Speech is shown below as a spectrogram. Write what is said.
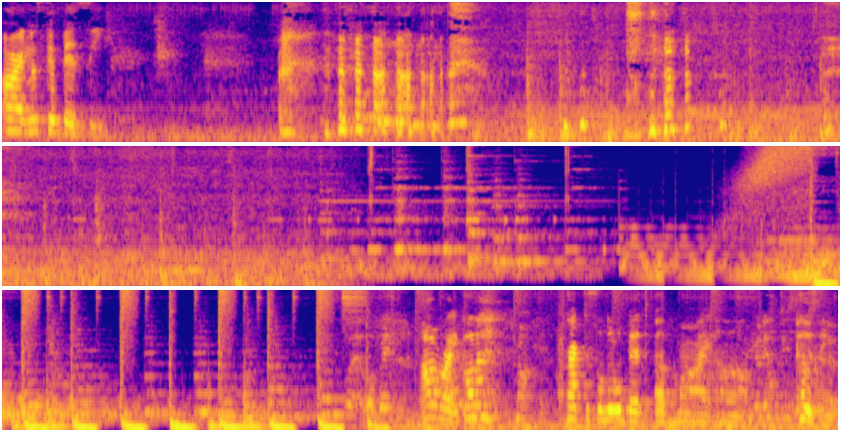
All right, let's get busy. Right, gonna practice a little bit of my um, posing.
